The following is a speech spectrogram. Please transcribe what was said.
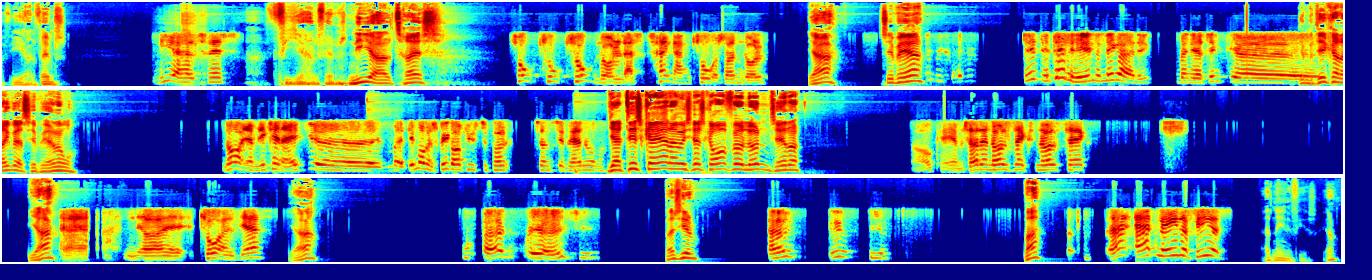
94. 59 94. 59. 2220. Altså 3 gange 2 og så en 0. Ja. CPR? Det, det, det er det hele. Det ligger jeg det ikke. Men jeg tænkte... Øh... Jamen, det kan da ikke være CPR-nummer. Nå, jamen det kan jeg ikke... Øh... Det må man sgu ikke oplyse til folk. Sådan CPR-nummer. Ja, det skal jeg da, hvis jeg skal overføre lønnen til dig. Okay, jamen så er det 0606 Ja. øh, og, øh, 72. Ja. Hvad siger du? Hvad? Ja, 1881. 1881. Ja.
